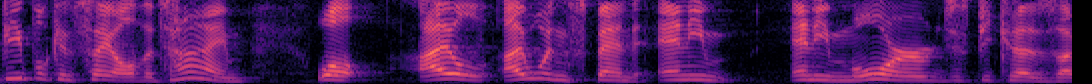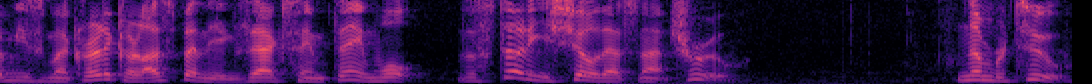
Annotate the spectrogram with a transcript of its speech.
people can say all the time, well, I'll I wouldn't spend any any more just because I'm using my credit card. I spend the exact same thing. Well, the studies show that's not true. Number 2.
